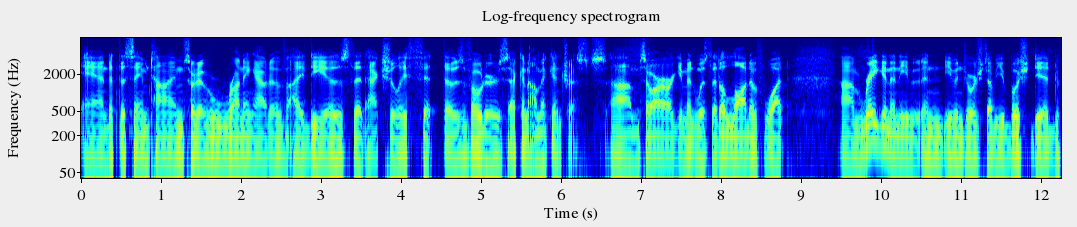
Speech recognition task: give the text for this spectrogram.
and at the same time sort of running out of ideas that actually fit those voters economic interests. Um, so our argument was that a lot of what um, Reagan and even and even George W. Bush did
